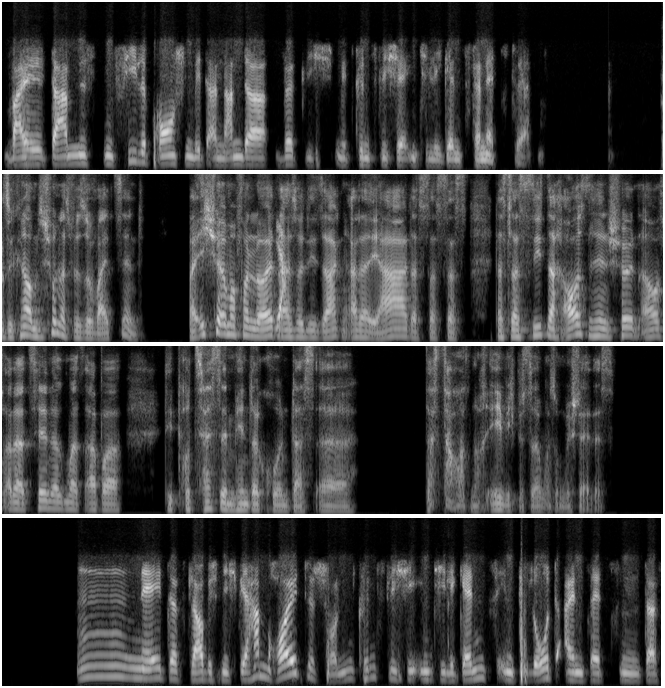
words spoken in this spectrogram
Weil da müssten viele Branchen miteinander wirklich mit künstlicher Intelligenz vernetzt werden. Also glauben Sie schon, dass wir so weit sind? Weil ich höre immer von Leuten, ja. also die sagen alle, ja, das, das, das, das, das sieht nach außen hin schön aus, alle erzählen irgendwas, aber die Prozesse im Hintergrund, das, äh, das dauert noch ewig, bis da irgendwas umgestellt ist. Mm, nee, das glaube ich nicht. Wir haben heute schon künstliche Intelligenz in Piloteinsätzen, dass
